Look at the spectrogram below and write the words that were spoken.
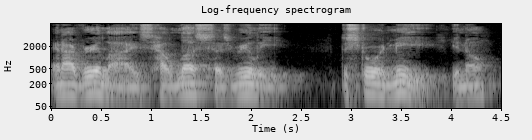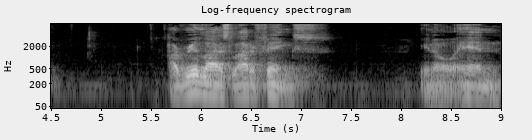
And I realized how lust has really destroyed me, you know. I realized a lot of things, you know, and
